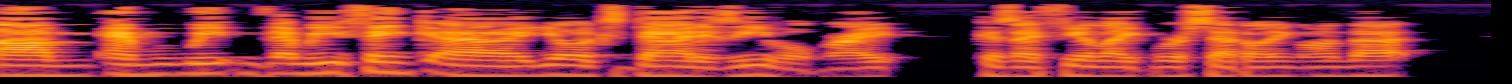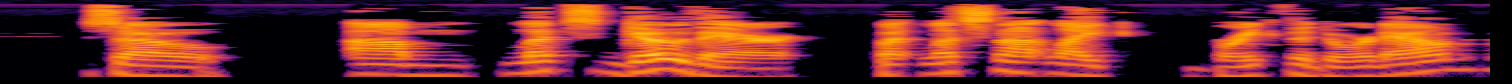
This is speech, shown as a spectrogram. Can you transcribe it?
Um, and we that we think uh Ulick's dad is evil, right? Because I feel like we're settling on that. So, um, let's go there, but let's not like break the door down.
